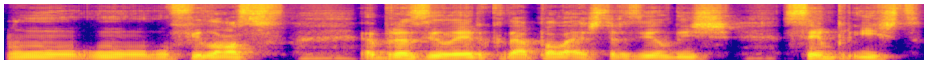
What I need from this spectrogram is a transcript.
um, um, um, filósofo brasileiro que dá palestras, ele diz sempre isto:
